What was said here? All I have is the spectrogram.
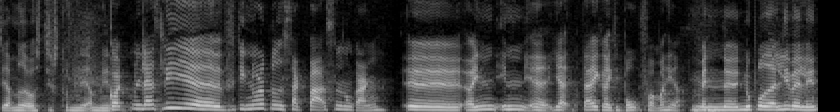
dermed også diskriminerer mænd. Godt, men lad os lige, øh, fordi nu er der blevet sagt barsel nogle gange, øh, og inden, inden ja, ja, der er ikke rigtig brug for mig her, men øh, nu bryder jeg alligevel ind.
